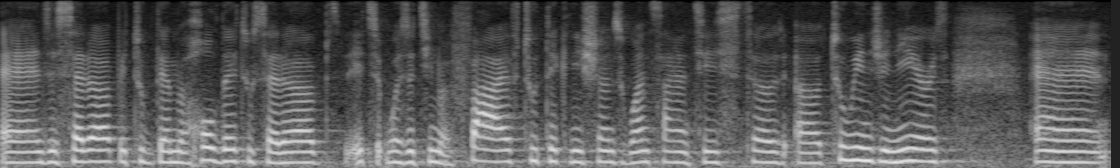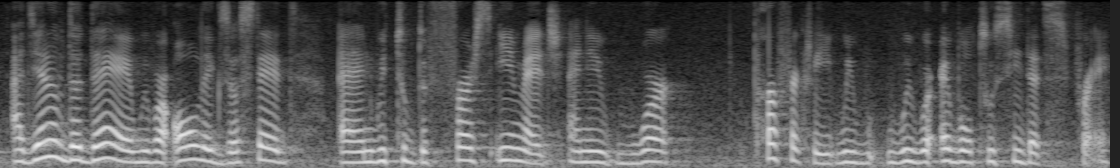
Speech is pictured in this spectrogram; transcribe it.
And they set up, it took them a whole day to set up. It was a team of five, two technicians, one scientist, uh, uh, two engineers. And at the end of the day, we were all exhausted. And we took the first image and it worked perfectly. We, we were able to see that spray.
